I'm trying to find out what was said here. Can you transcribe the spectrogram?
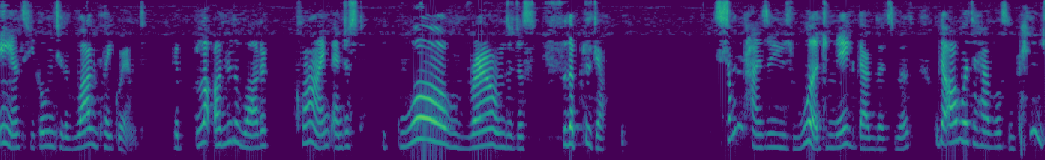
and you go into the rotten playground. You blow under the water, climb, and just go around, and just flip it down. Sometimes they use wood to make that vegetables, but they always have some paint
